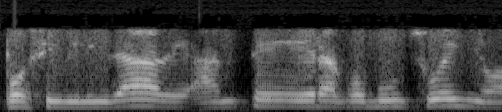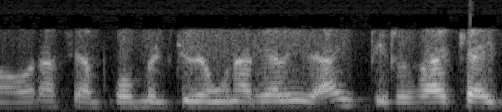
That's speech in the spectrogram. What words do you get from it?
posibilidades, antes era como un sueño, ahora se han convertido en una realidad y tú sabes que hay,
